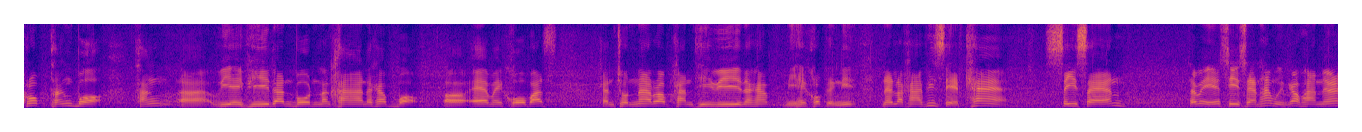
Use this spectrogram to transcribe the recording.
ครบๆทั้งเบาะทั้ง VIP ด้านบนหลังคานะครับเบาะแอร์ไมโครบัสกันชนหน้ารอบคันทีวีนะครับมีให้ครบอย่างนี้ในราคาพิเศษแค่ 4 0 0 0 0 0ใช่ไหมเอ๋4 5 9 0 0 0นะ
